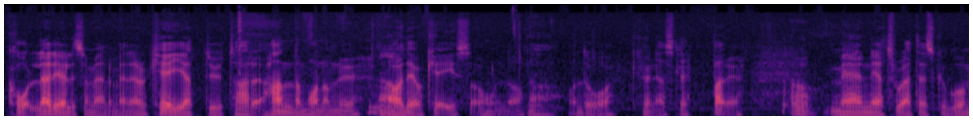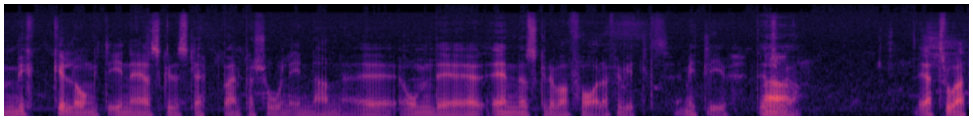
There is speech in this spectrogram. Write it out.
kollade jag liksom med henne, är det okej att du tar hand om honom nu? Ja, Ja. det är okej, sa hon då. Och då kunde jag släppa det. Men jag tror att det skulle gå mycket långt innan jag skulle släppa en person innan, eh, om det ännu skulle vara fara för mitt, mitt liv. Det tror jag. Jag tror att,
